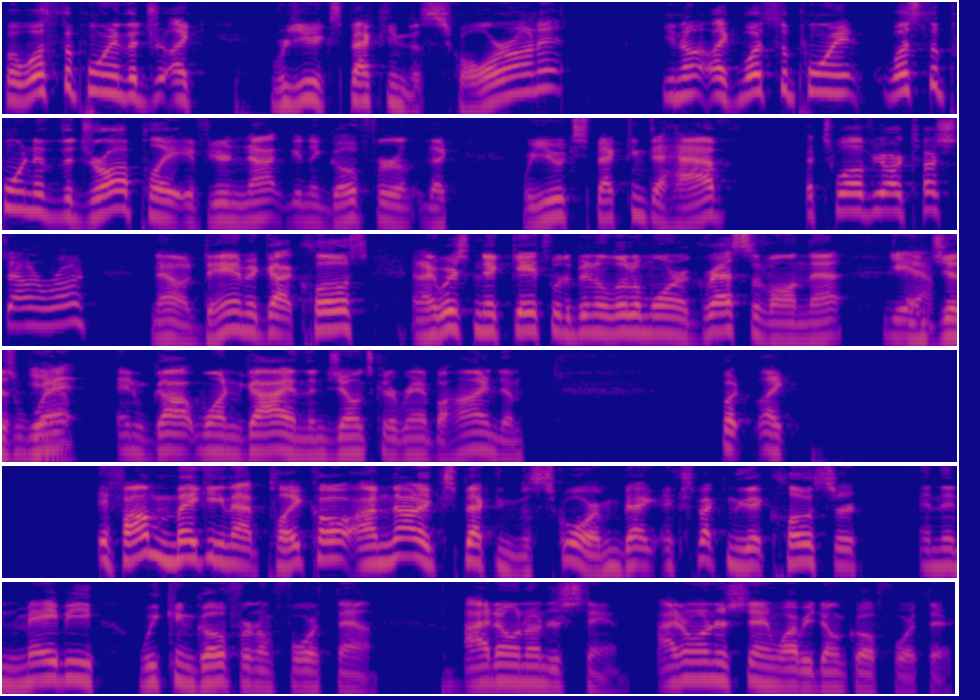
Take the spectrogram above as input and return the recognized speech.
But what's the point of the like? Were you expecting to score on it? You know, like, what's the point? What's the point of the draw play if you're not going to go for like? Were you expecting to have a 12 yard touchdown run? Now, damn, it got close, and I wish Nick Gates would have been a little more aggressive on that Yeah, and just yeah. went and got one guy, and then Jones could have ran behind him. But like, if I'm making that play call, I'm not expecting to score. I'm expecting to get closer, and then maybe we can go for it on fourth down. I don't understand. I don't understand why we don't go for it there.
